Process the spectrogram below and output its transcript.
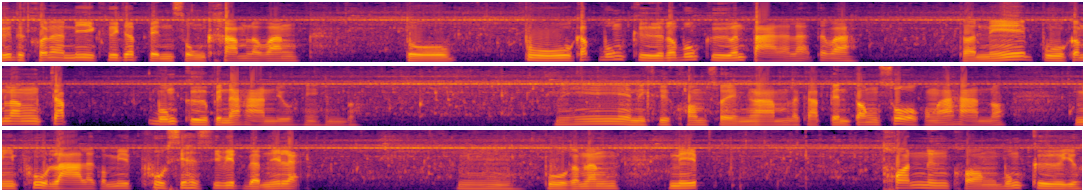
คือทุกคนอันนี้คือจะเป็นสงครามระวัง ตัวปูกับบุ้งกือเนาะบุ้งกือมันตายแล้วล่ะ แต่ว่า ตอนนี้ปูกำลังจับบุ้งกือเป็นอาหารอยู่นี่เห็นปะนี่นี่คือความสวยงามแล้วก็เป็นต้องโซ่ของอาหารเนาะมีผู้ลาแล้วก็มีผู้เสียชีวิตแบบนี้แหละนี่ปูกำลังนิบท่อนหนึ่งของบุ้งกืออยู่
